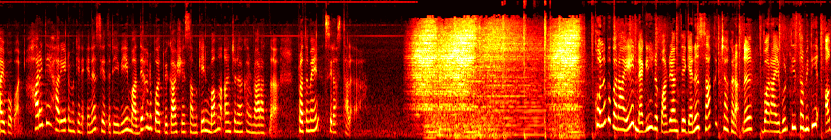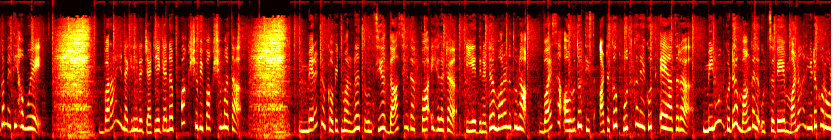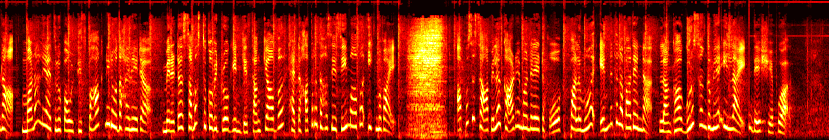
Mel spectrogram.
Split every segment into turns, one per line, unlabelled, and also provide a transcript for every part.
ආයිබෝවන් හරිදේ හරියටම ගෙන එන සියත ටීවී මධ්‍යහන පුවත් විකාශය සමගින් මම අංජනා කරුණාරත්න. ප්‍රථමයෙන් සිරස්තල. කොළඹ වරායේ නැගිනිර පර්යන්තය ගැන සාකච්ඡා කරන්න වරාය වෘත්ති සමිති අගමැති හමුවේ. වරාය නැගිනිර ජැටිය ගැන පක්ෂ විපක්ෂ මත. මෙරට කොවිඩ් මරණ තුන්සිය දාසය දක්වා ඉහළට. ඒ දිනට මරණ තුනක්. වයස අවුරුදු තිස් අටක පුද්ගලයකුත් ඒ අතර. මිනුවන්ගොඩ මංගල උත්සවේ මනාලියට කොරෝනා. මනාලය ඇතුළු පවුල් තිස් පහක් නිරෝධහනයට මෙරට සමස්ත කොවිඩ් රෝගීන්ගේ සංඛ්‍යාව හැට හතර දහසේ සීමාව ඉක්මවයි. අපොස සාපිල කාර්ය මණ්ඩලයට හෝ පළමුුව එන්නත ලබා දෙන්න. ලංකා ගුරු සංගමය ඉල්ලයි. දේශය පුවත්.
